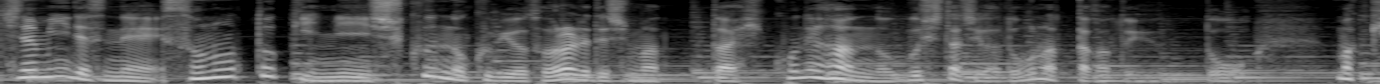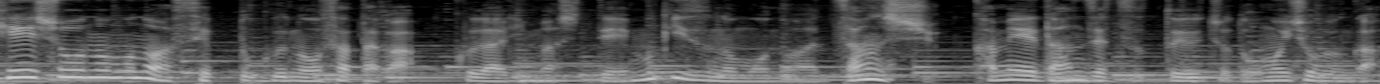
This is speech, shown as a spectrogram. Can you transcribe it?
ちなみにですね、その時に主君の首を取られてしまった彦根藩の武士たちがどうなったかというと、まあ、軽症のものは切腹の沙汰が下りまして無傷のものは斬首加盟断絶というちょっと重い処分が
